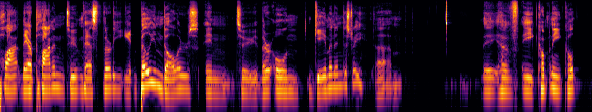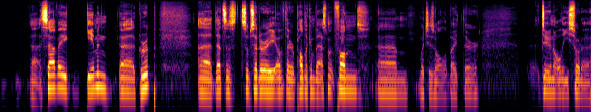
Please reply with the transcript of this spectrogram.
plan they are planning to invest thirty eight billion dollars into their own gaming industry. Um, they have a company called uh, Savvy Gaming uh, Group. Uh, that's a subsidiary of their public investment fund, um, which is all about their uh, doing all these sort of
